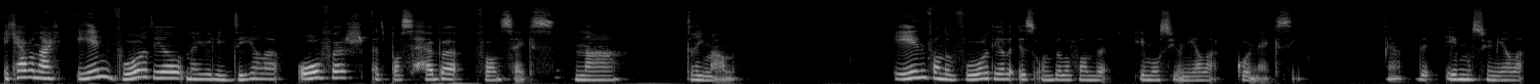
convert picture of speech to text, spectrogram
ik ga vandaag één voordeel met jullie delen over het pas hebben van seks na drie maanden. Eén van de voordelen is omwille van de emotionele connectie. Ja, de emotionele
